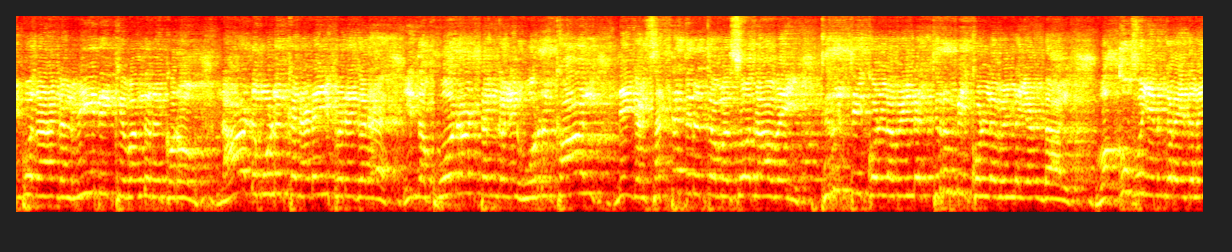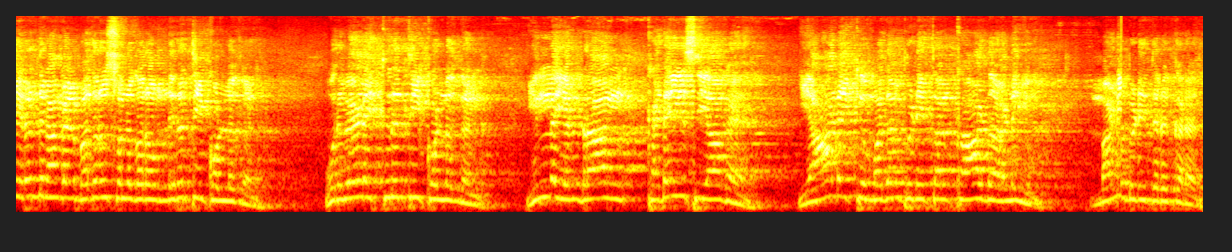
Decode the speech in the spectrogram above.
இப்போது நாங்கள் வீதிக்கு வந்திருக்கிறோம். நாடு முழுக்க நடைபெறுகிற இந்த போராட்டங்களில் ஒரு கால் நீங்கள் சட்ட திருத்த மசோதாவை திருத்திக் கொள்ளவில்லை திரும்பிக் கொள்ளவில்லை என்றால் வக்குஃபு என்கிற இதில் இருந்து நாங்கள் பதில் சொல்லுகிறோம். நிறுத்திக் கொள்ளுங்கள். ஒருவேளை திருத்திக் கொள்ளுங்கள். இல்லை என்றால் கடைசியாக யானைக்கு மதம் பிடித்தால் காடு அழியும். மணி பிடித்திருக்கிறது.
